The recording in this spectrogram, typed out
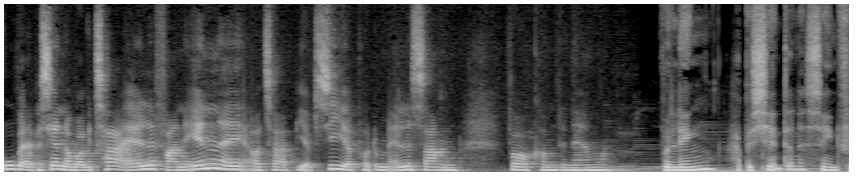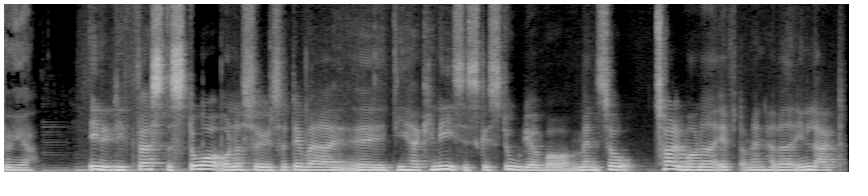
gruppe af patienter, hvor vi tager alle fra en ende af og tager biopsier på dem alle sammen for at komme det nærmere. Hvor længe har patienterne senfølger? En af de første store undersøgelser, det var øh, de her kinesiske studier, hvor man så 12 måneder efter man havde været indlagt,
